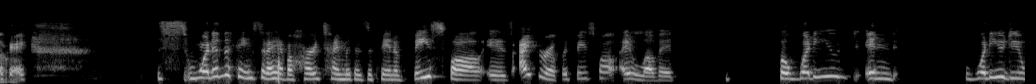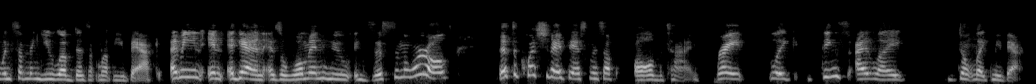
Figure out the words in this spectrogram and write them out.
Okay. One of the things that I have a hard time with as a fan of baseball is I grew up with baseball. I love it. But what do you and what do you do when something you love doesn't love you back? I mean, and again, as a woman who exists in the world, that's a question I have to ask myself all the time, right? like things I like don't like me back,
